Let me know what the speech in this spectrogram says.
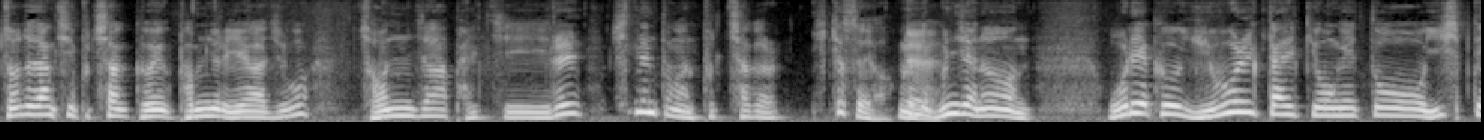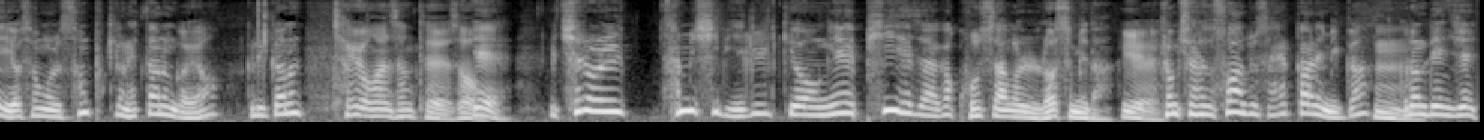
전자장치 부착 그 법률에 의해 가지고 전자 발찌를 7년 동안 부착을 시켰어요. 그런데 네. 문제는 올해 그 6월 달 경에 또 20대 여성을 성폭행을 했다는 거예요. 그러니까는 착용한 상태에서 예. 7월 31일경에 피해자가 고소장을 넣었습니다. 예. 경찰에서 소환 조사 할 거 아닙니까? 음. 그런데 이제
